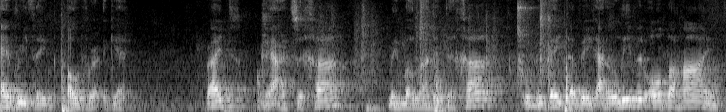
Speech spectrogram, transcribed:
everything over again. Right? Me'artzecha, me'moladetecha, You gotta leave it all behind.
